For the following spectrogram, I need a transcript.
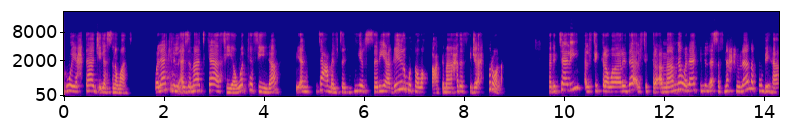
هو يحتاج إلى سنوات. ولكن الأزمات كافية وكفيلة بأن تعمل تغيير سريع غير متوقع كما حدث في جائحة كورونا. فبالتالي الفكرة واردة الفكرة أمامنا ولكن للأسف نحن لا نقوم بها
